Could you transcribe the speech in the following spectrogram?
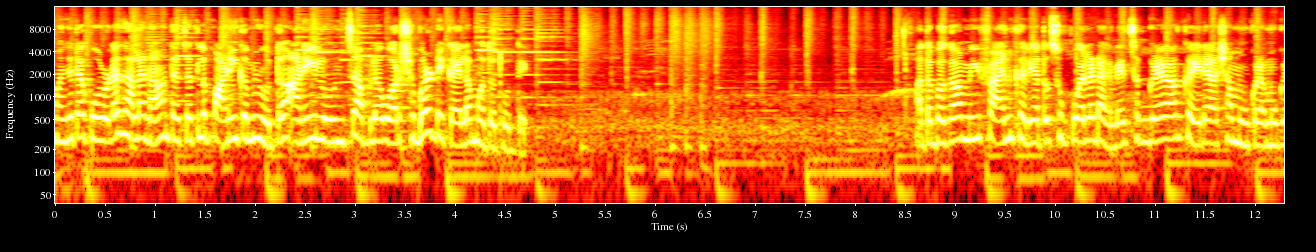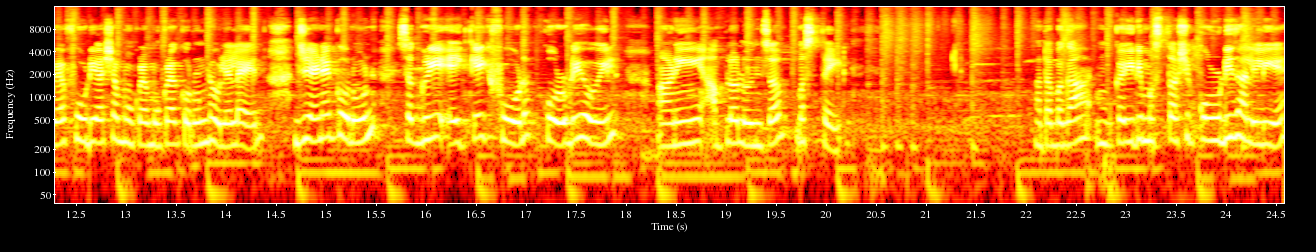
म्हणजे त्या कोरड्या झाल्या ना त्याच्यातलं पाणी कमी होतं आणि लोणचं आपलं वर्षभर टिकायला मदत होते. आता बघा मी फॅन खाली आता सुकवायला टाकले आहेत. सगळ्या कैऱ्या अशा मोकळ्या मोकळ्या फोडी अशा मोकळ्या मोकळ्या करून ठेवलेल्या आहेत. जेणेकरून सगळी एक एक फोड कोरडी होईल आणि आपलं लोणचं मस्त येईल. आता बघा कैरी मस्त अशी कोरडी झालेली आहे.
